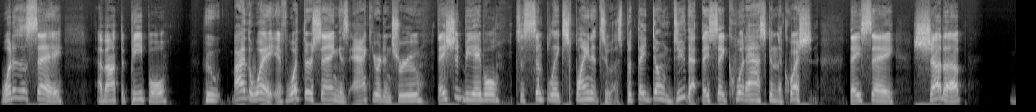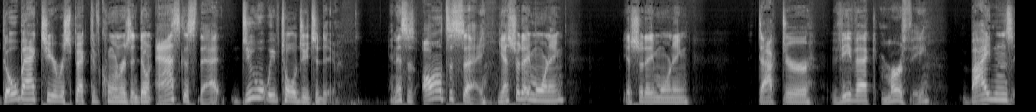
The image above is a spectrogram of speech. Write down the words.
What does it say about the people who, by the way, if what they're saying is accurate and true, they should be able to simply explain it to us. But they don't do that. They say, quit asking the question. They say, shut up, go back to your respective corners and don't ask us that. Do what we've told you to do. And this is all to say, yesterday morning, yesterday morning, Dr. Vivek Murthy, Biden's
